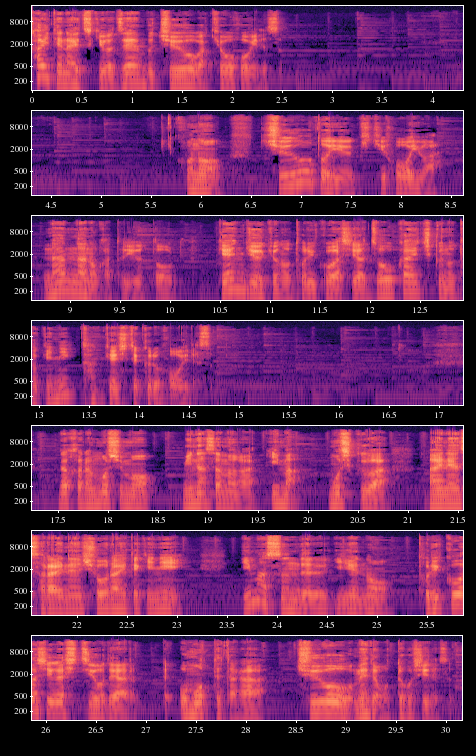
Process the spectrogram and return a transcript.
書いてない月は全部中央が強方位です。この中央という基地方位は何なのかというと、現住居の取り壊しや増改築の時に関係してくる方位です。だからもしも皆様が今、もしくは来年再来年将来的に今住んでる家の取り壊しが必要であるって思ってたら中央を目で追ってほしいです。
